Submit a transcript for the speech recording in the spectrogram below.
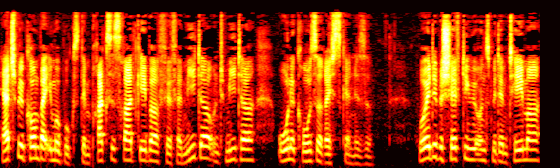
Herzlich willkommen bei Immobooks, dem Praxisratgeber für Vermieter und Mieter ohne große Rechtskenntnisse. Heute beschäftigen wir uns mit dem Thema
